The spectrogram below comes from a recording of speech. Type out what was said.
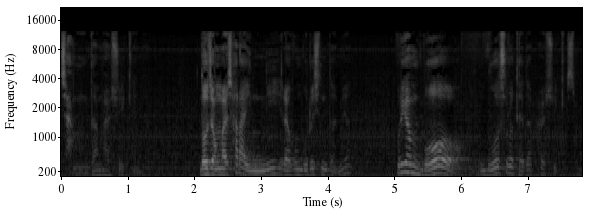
장담할 수 있겠냐. 너 정말 살아있니? 라고 물으신다면 우리가 뭐, 무엇으로 대답할 수 있겠습니까?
